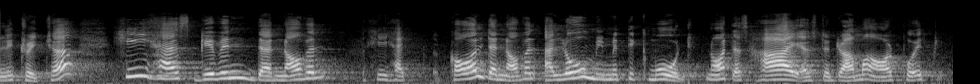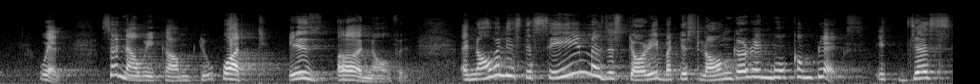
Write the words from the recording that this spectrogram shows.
literature, he has given the novel, he had called the novel a low mimetic mode, not as high as the drama or poetry. Well, so now we come to what is a novel. A novel is the same as a story, but is longer and more complex. It just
